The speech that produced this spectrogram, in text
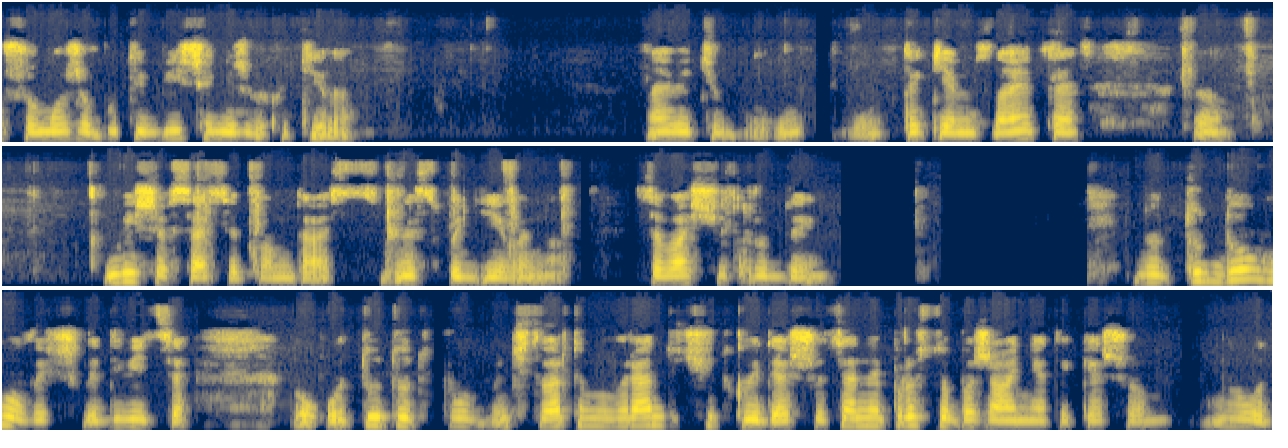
що може бути більше, ніж ви хотіли. Навіть таким, знаєте, е, більше всесвіт вам дасть несподівано за ваші труди. Ну, тут довго ви йшли, дивіться, тут от по четвертому варіанту чітко йде, що це не просто бажання таке, що ну от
